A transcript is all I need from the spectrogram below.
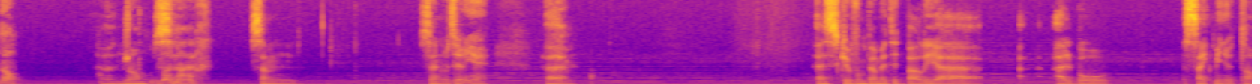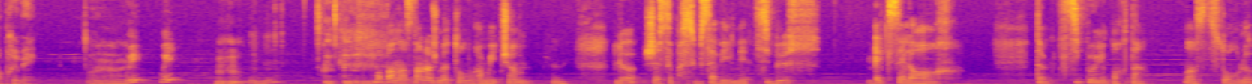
Non. Euh, non. ça- Bonheur. Ça, me. Ça ne vous dit rien. Euh, Est-ce que vous me permettez de parler à, Albo cinq minutes en privé? Oui, oui. Mhm. Moi, pendant ce temps-là, je me tourne vers mes chums. Là, je sais pas si vous savez, mais Tibus, Excellor, c'est un petit peu important dans cette histoire-là.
